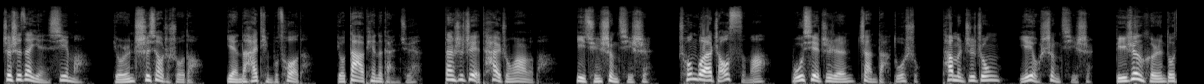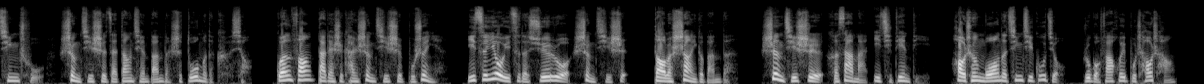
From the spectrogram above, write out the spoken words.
这是在演戏吗？有人嗤笑着说道：“演的还挺不错的，有大片的感觉。但是这也太中二了吧！一群圣骑士冲过来找死吗？不屑之人占大多数，他们之中也有圣骑士，比任何人都清楚圣骑士在当前版本是多么的可笑。”官方大概是看圣骑士不顺眼，一次又一次的削弱圣骑士。到了上一个版本，圣骑士和萨满一起垫底，号称魔王的亲戚姑九，如果发挥不超常，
